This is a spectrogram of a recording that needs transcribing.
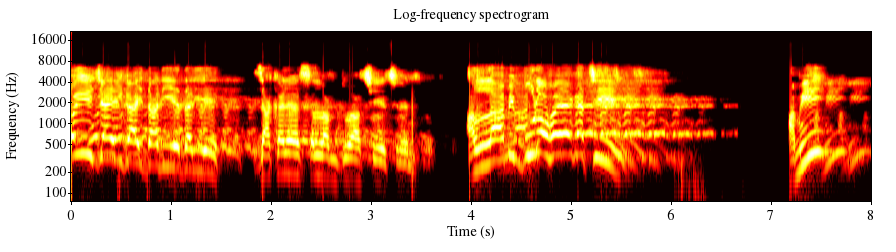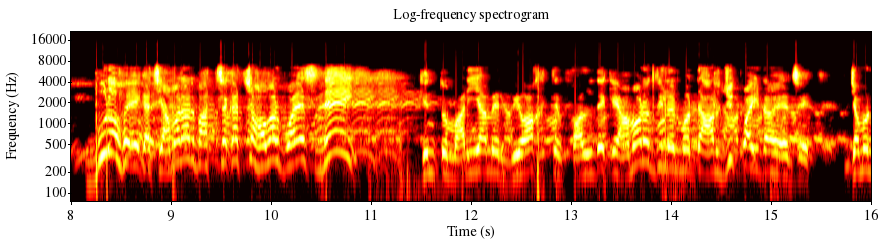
ওই জায়গায় দাঁড়িয়ে দাঁড়িয়ে জাকারিয়া সাল্লাম দোয়া চেয়েছিলেন। আল্লাহ, আমি বুড়ো হয়ে গেছি। আমি বুড়ো হয়ে গেছি, আমার আর বাচ্চা কাচ্চা হওয়ার বয়স নেই। কিন্তু মারিয়ামের বিওয়াক্তে ফল দেখে আমারও দিলের মধ্যে আরজু পয়দা হয়েছে। যেমন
